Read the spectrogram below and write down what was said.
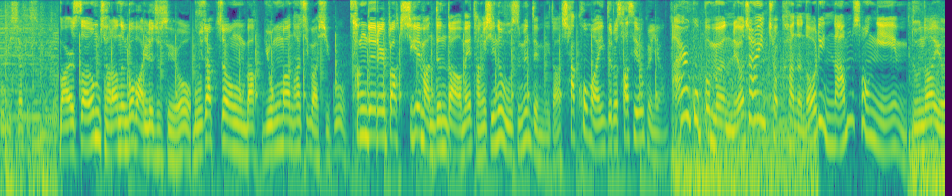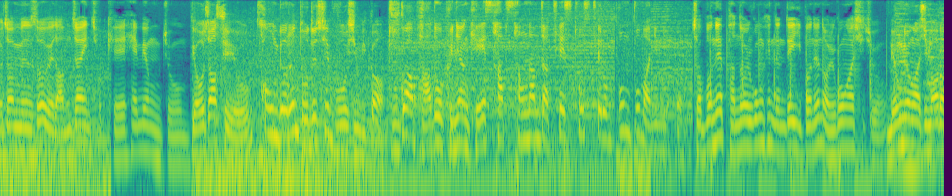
보기 시작했습니다. 말싸움 잘하는 법 알려주세요. 무작정 막 욕만 하지 마시고 상대를 빡치게 만든 다음에 당신은 웃으면 됩니다. 샤코 마인드로 사세요 그냥. 알고 보면 여자인 척하는 어린 남성임. 누나 여자면서 왜 남자인 척해? 해명 좀. 여자세요? 성별은 도대체 무엇입니까? 누가 봐도 그냥 개 삽 상남자 테스토스테론 뿜뿜 아닙니까? 저번에 반월공 했는데 이번엔 얼공하시죠. 명령하지 마라.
